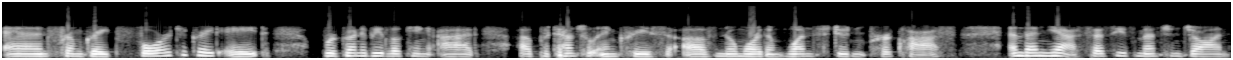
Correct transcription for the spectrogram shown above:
and from grade four to grade eight, we're going to be looking at a potential increase of no more than one student per class. And then, yes, as you've mentioned, John,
